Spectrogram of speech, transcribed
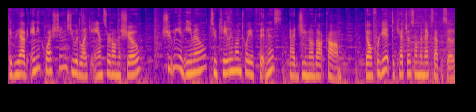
If you have any questions you would like answered on the show, shoot me an email to KayleeMontoyaFitness at gmail.com. Don't forget to catch us on the next episode.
